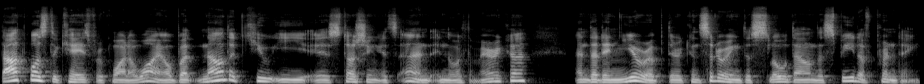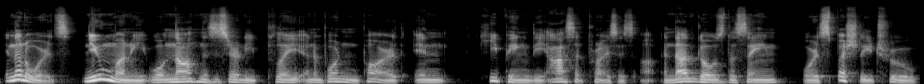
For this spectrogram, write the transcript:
That was the case for quite a while, but now that QE is touching its end in North America, and that in Europe they're considering to slow down the speed of printing. In other words, new money will not necessarily play an important part in keeping the asset prices up, and that goes the same or especially true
